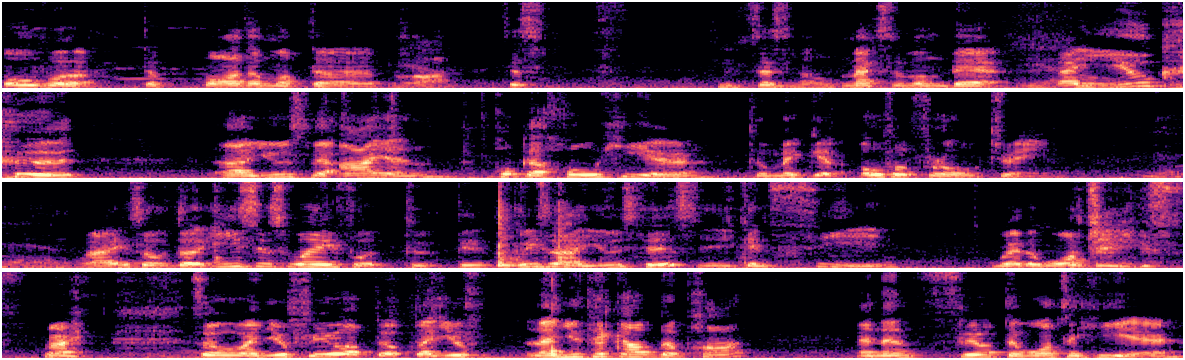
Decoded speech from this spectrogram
over the bottom of the pot. Just just below. maximum there. Yeah. Like you could uh, use the iron, poke a hole here to make it overflow drain. Right, so the easiest way for to the, the reason I use this, you can see where the water is, right? So when you fill up the like you like you take out the pot, and then fill up the water here,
